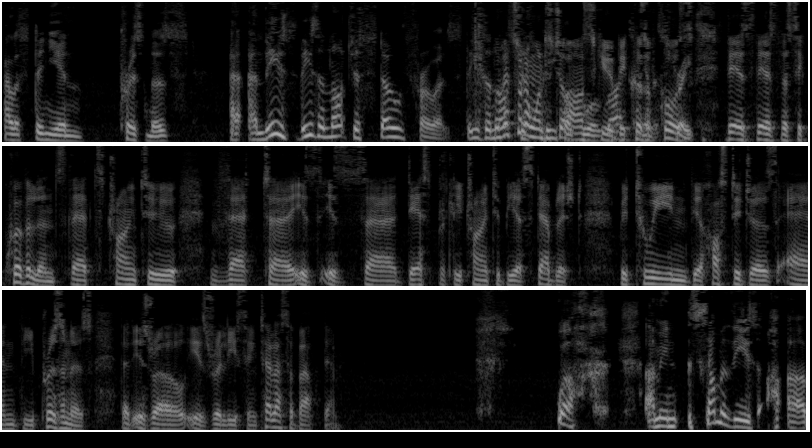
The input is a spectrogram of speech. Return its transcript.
Palestinian prisoners and these these are not just stone throwers. These are well, not. That's what I wanted to ask you because, of course, there's there's this equivalence that's trying to that uh, is is uh, desperately trying to be established between the hostages and the prisoners that Israel is releasing. Tell us about them. Well, I mean, some of these uh,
